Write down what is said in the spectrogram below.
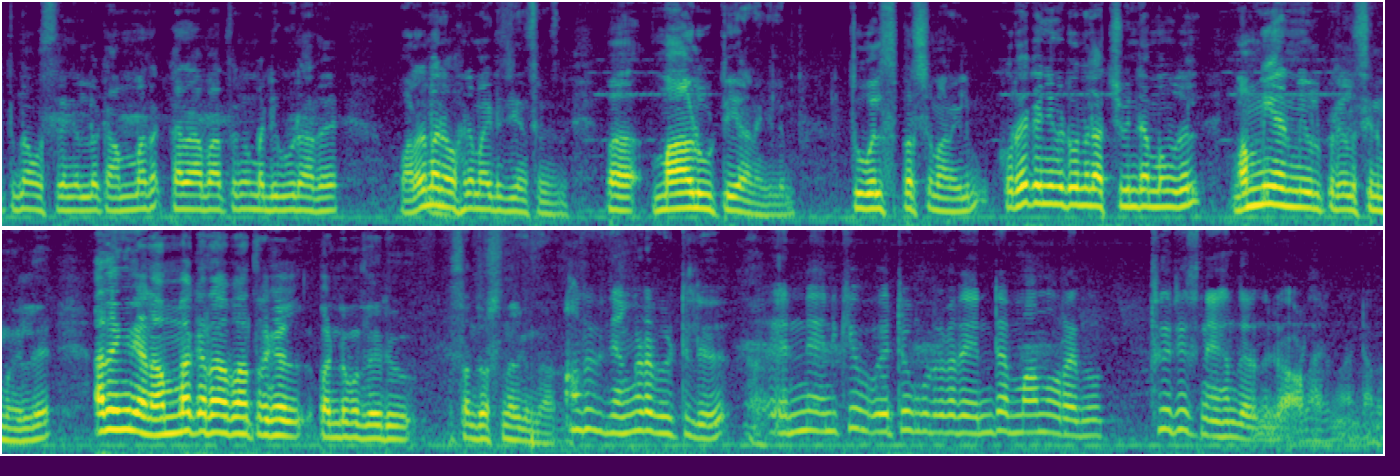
കിട്ടുന്ന അവസരങ്ങളിലൊക്കെ അമ്മ കഥാപാത്രങ്ങൾ മടികൂടാതെ വളരെ മനോഹരമായിട്ട് ചെയ്യാൻ ശ്രമിച്ചത് ഇപ്പൊ മാളൂട്ടിയാണെങ്കിലും തൂവൽ സ്പർശമാണെങ്കിലും കുറെ കഴിഞ്ഞ് കിട്ടുന്ന വന്ന അച്ചുവിന്റെ അമ്മ മുതൽ മമ്മി അമ്മി ഉൾപ്പെടെയുള്ള സിനിമകളിൽ അതെങ്ങനെയാണ് അമ്മ കഥാപാത്രങ്ങൾ പണ്ട് മുതലൊരു സന്തോഷം നൽകുന്നതാണ്? അത് ഞങ്ങളുടെ വീട്ടിൽ എന്നെ എനിക്ക് ഏറ്റവും കൂടുതൽ എന്റെ അമ്മ എന്ന് പറയുന്നത് ഒത്തിരി സ്നേഹം തരുന്ന ഒരാളായിരുന്നു എന്റെ അമ്മ.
